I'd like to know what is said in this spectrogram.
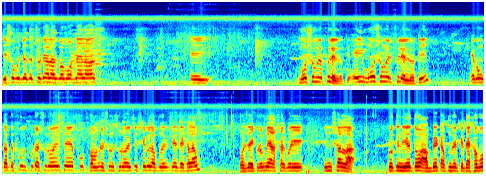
যে সবুজ জাতের ছোটো এলাচ বা মশলা এলাচ, এই মৌসুমে ফুলের লতি, এই মৌসুমের ফুলের লতি এবং তাতে ফুল ফুটা শুরু হয়েছে ফুড ফাউন্ডেশন শুরু হয়েছে, সেগুলো আপনাদেরকে দেখালাম। পর্যায়ক্রমে আশা করি ইনশাল্লাহ প্রতিনিয়ত আপডেট আপনাদেরকে দেখাবো।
